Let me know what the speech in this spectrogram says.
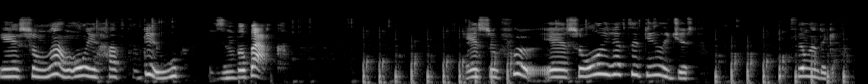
Yeah, so now all you have to do is in the back. Yeah, so for, yeah, so all you have to do is just fill in the gap.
